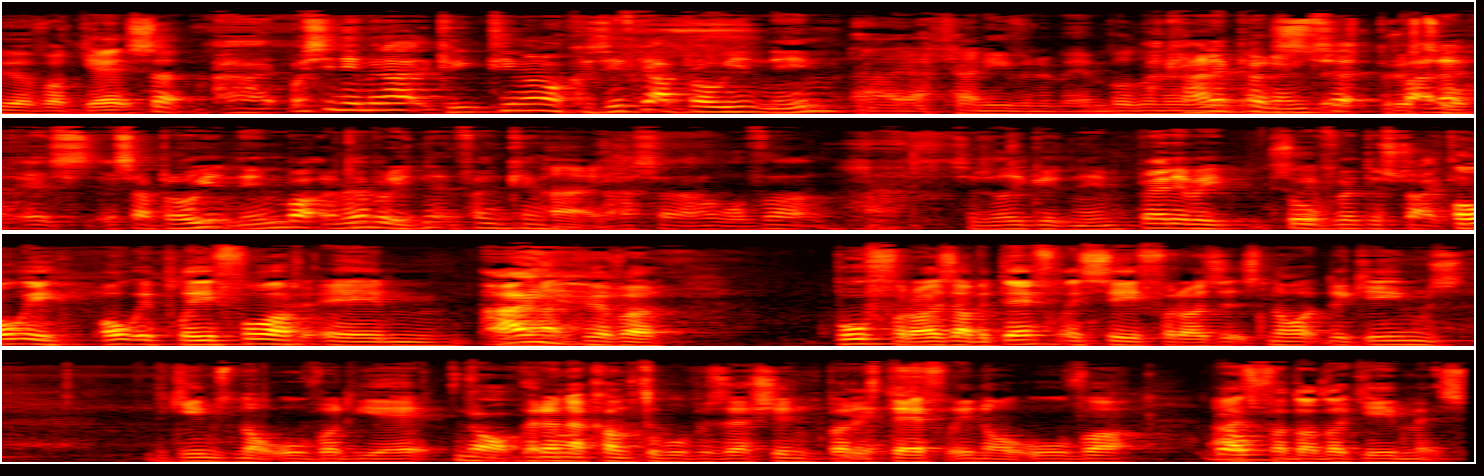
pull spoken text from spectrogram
whoever gets it. Uh, what's the name of that Greek team? I know because they've got a brilliant name. Aye, I can't even remember the I name. can't It's- pronounce it's it, but brutal. it, it's it's a brilliant name. But I remember reading it thinking, Aye. That's a, I love that. It's a really good name. But anyway, So, we've got distracted. all we all we play for. Um, Aye. whoever, both for us, I would definitely say for us, it's not the game's. The game's not over yet. No, we're in a comfortable position, but it's definitely not over. Well- As for the other game, it's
